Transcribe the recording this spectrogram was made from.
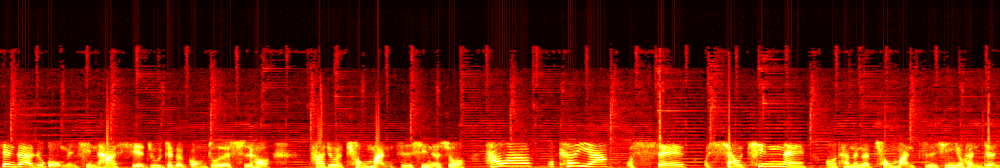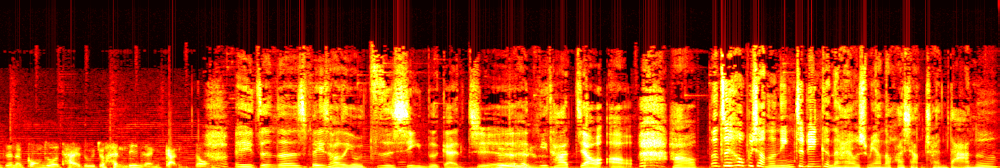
现在如果我们请他协助这个工作的时候，他就会充满自信的说：“好啊，我可以啊，我谁？我小青呢？哦，他那个充满自信又很认真的工作态度，就很令人感动。哎，真的是非常的有自信的感觉，很令他骄傲。好，那最后不晓得您这边可能还有什么样的话想传达呢？”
